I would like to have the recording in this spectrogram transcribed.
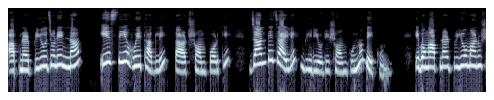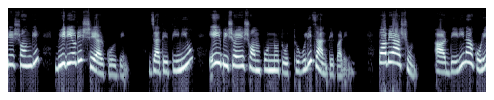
আপনার প্রিয়জনের নাম এস দিয়ে হয়ে থাকলে তার সম্পর্কে জানতে চাইলে ভিডিওটি সম্পূর্ণ দেখুন এবং আপনার প্রিয় মানুষের সঙ্গে ভিডিওটি শেয়ার করবেন, যাতে তিনিও এই বিষয়ে সম্পূর্ণ তথ্যগুলি জানতে পারেন। তবে আসুন, আর দেরি না করে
